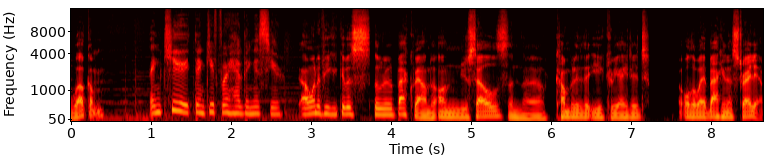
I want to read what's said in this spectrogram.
Welcome. Thank you. Thank you for having us here. I wonder if you could give us a little background on yourselves and the company that you created all the way back in Australia.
